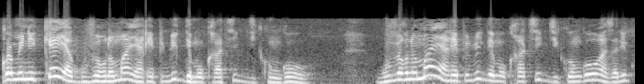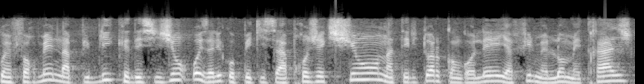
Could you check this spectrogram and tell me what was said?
Communiqué ya gouvernement ya république démocratique du congo. Gouvernement ya république démocratique du congo azali koinforme na public décision oyo ezali kopekisa projection na territoire congolais ya film long métrage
